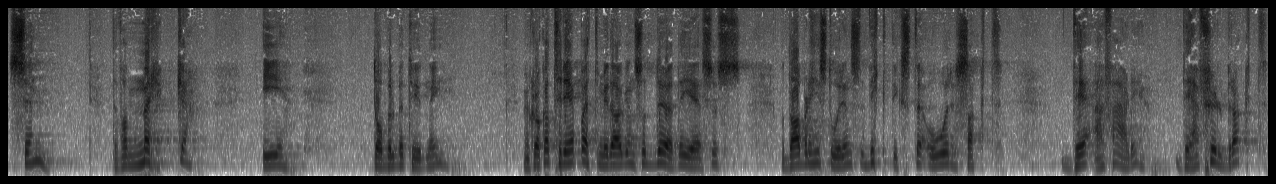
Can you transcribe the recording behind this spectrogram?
synd. Det var mørke i dobbel betydning. Men klokka tre på ettermiddagen så døde Jesus. Og da ble historiens viktigste ord sagt. Det er ferdig. Det er fullbrakt.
